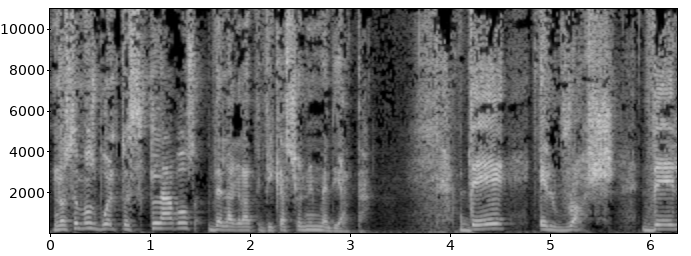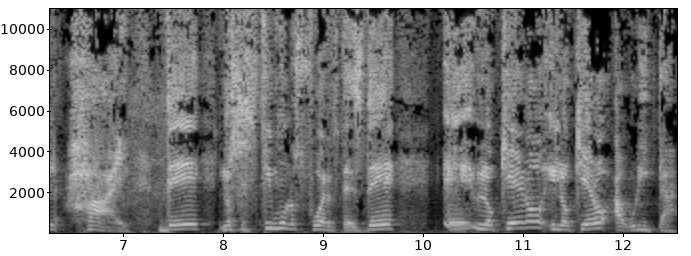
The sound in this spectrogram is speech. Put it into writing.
nos hemos vuelto esclavos de la gratificación inmediata, de el rush, del high, de los estímulos fuertes, de eh, lo quiero y lo quiero ahorita,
